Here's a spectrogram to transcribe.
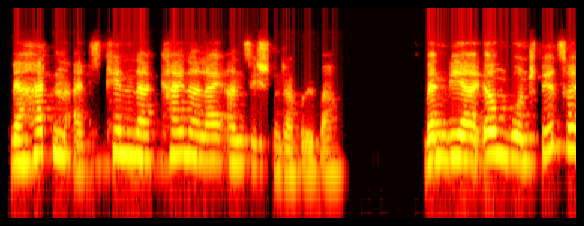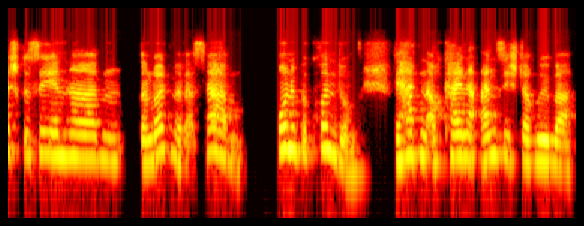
Wir hatten als Kinder keinerlei Ansichten darüber. Wenn wir irgendwo ein Spielzeug gesehen haben, dann wollten wir das haben ohne Begründung. Wir hatten auch keine Ansicht darüber,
